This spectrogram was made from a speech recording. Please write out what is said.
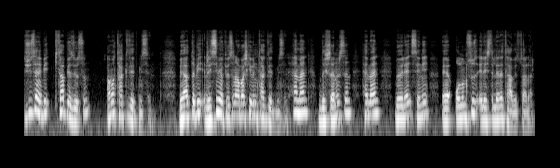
düşünsene bir kitap yazıyorsun ama taklit etmişsin. Veyahut da bir resim yapıyorsun ama başka birini taklit etmişsin. Hemen dışlanırsın. Hemen böyle seni e, olumsuz eleştirilere tabi tutarlar.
